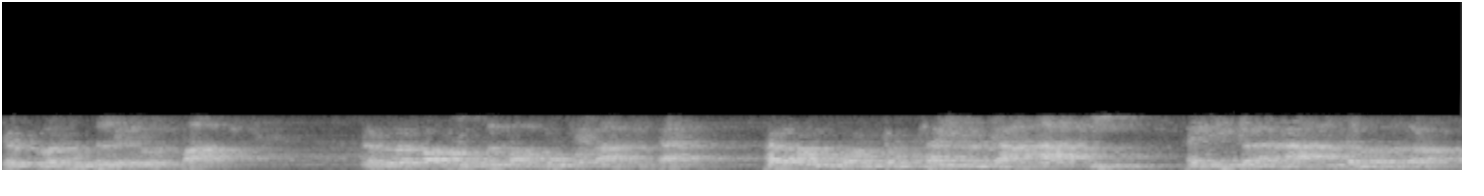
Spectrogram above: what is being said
จะเกิดบุญหรือจะเกิดบาปจะเกิดความสุขหรือความทุกข์แก่กายใจถ้าเราทุกคนจงใช้ปัญญา อาชีให้พิจารณาเสมอตลอดไป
